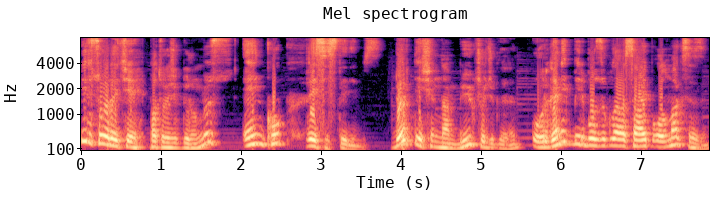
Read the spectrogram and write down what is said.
Bir sonraki patolojik durumumuz enkopresis dediğimiz. 4 yaşından büyük çocukların organik bir bozukluğa sahip olmaksızın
